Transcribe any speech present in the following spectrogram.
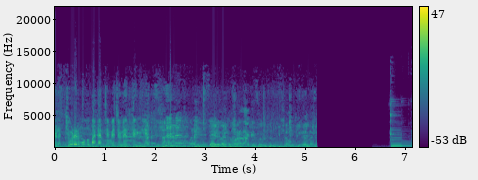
এটা চোরের মতো তাকাচ্ছে পেছনের থেকে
